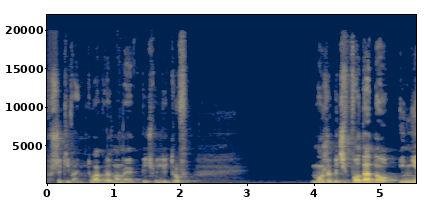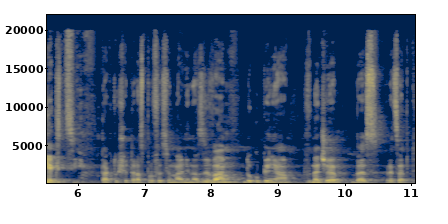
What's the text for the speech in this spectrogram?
wszczykiwań. Tu akurat mamy 5 ml może być woda do iniekcji. Tak to się teraz profesjonalnie nazywa. Do kupienia w necie bez recepty.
